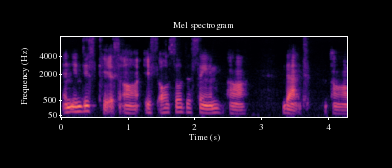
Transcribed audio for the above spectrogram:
And in this case, uh, it's also the same uh, that uh,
